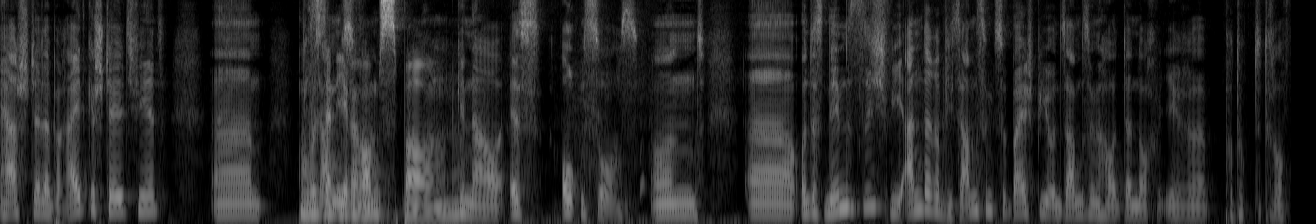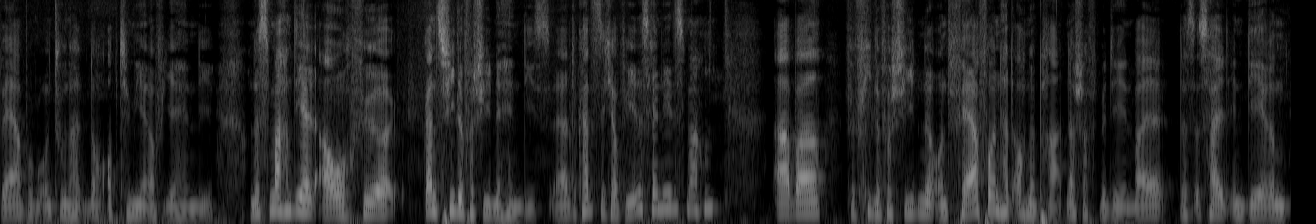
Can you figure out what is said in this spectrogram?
Hersteller bereitgestellt wird. Ähm, Wo sie dann ihre ROMs bauen. Ne? Genau, ist Open Source. Und, äh, und das nehmen sie sich wie andere, wie Samsung zum Beispiel, und Samsung haut dann noch ihre Produkte drauf Werbung und tun halt noch optimieren auf ihr Handy. Und das machen die halt auch für ganz viele verschiedene Handys. Ja, du kannst nicht auf jedes Handy das machen. aber für viele verschiedene. Und Fairphone hat auch eine Partnerschaft mit denen, weil das ist halt in deren,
